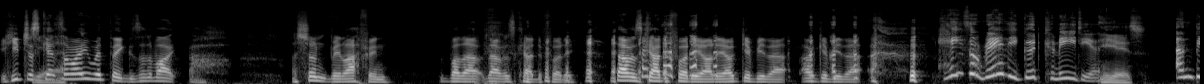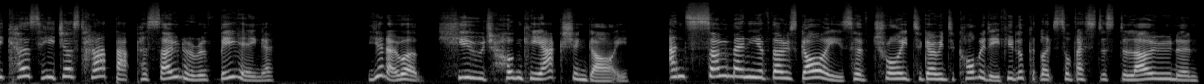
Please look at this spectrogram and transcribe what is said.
He just gets away with things, and I'm like, oh, I shouldn't be laughing, but that that was kind of funny. that was kind of funny, Arnie. I'll give you that. I'll give you that. He's a really good comedian. He is. And because he just had that persona of being, you know, a huge, hunky action guy. And so many of those guys have tried to go into comedy. If you look at like Sylvester Stallone and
